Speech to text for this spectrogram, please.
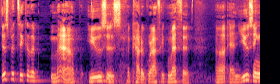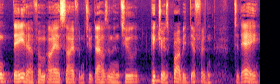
This particular map uses a cartographic method uh, and using data from ISI from 2002, picture is probably different today,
